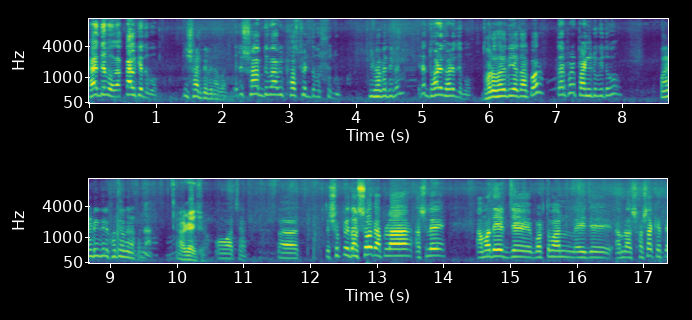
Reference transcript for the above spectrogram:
হ্যাঁ দেবো কালকে দেবো। কি সার দেবেন আবার? এটা সব দেবো আমি ফসফেট দেবো শুধু। কীভাবে দিবেন? এটা ধরে ধরে দেবো। ধরে ধরে দিয়ে তারপর? তারপরে পানি ডুবি দেবো। পানি দিলে ক্ষতি হবে না তো? না। ও আচ্ছা। তো সুপ্রিয় দর্শক আপনারা আসলে আমাদের যে বর্তমান এই যে আমরা শশা খেতে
